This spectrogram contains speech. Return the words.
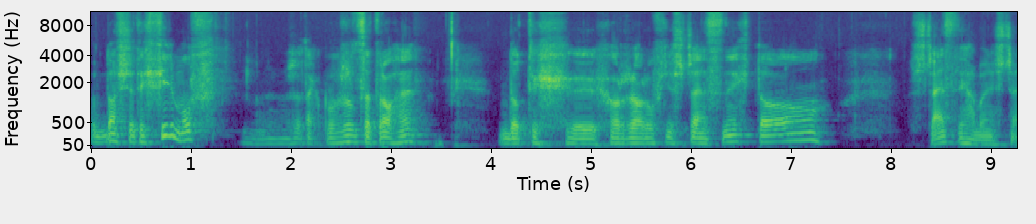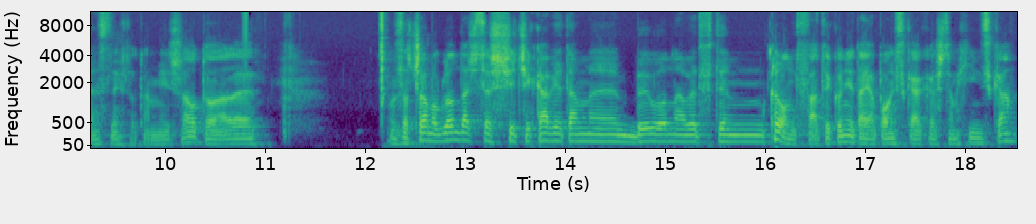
odnośnie tych filmów, że tak powrócę trochę do tych y, horrorów nieszczęsnych, to szczęsnych albo nieszczęsnych, to tam mniejsza o to, ale zacząłem oglądać też się ciekawie, tam y, było nawet w tym klątwa, tylko nie ta japońska, jakaś tam chińska,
